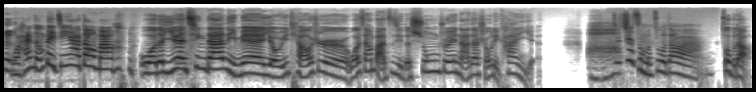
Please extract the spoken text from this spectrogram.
我还能被惊讶到吗？我的遗愿清单里面有一条是，我想把自己的胸椎拿在手里看一眼，啊这这怎么做到啊？做不到，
